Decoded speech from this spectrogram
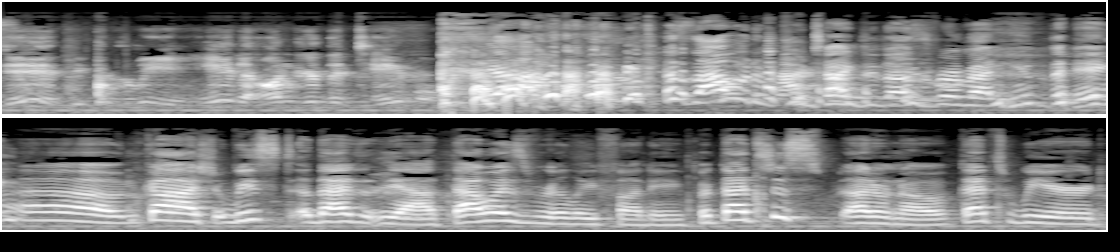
did because we hid under the table. Yeah, because that would have protected us from anything. Oh gosh, we st- that yeah, that was really funny. But that's just I don't know. That's weird.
